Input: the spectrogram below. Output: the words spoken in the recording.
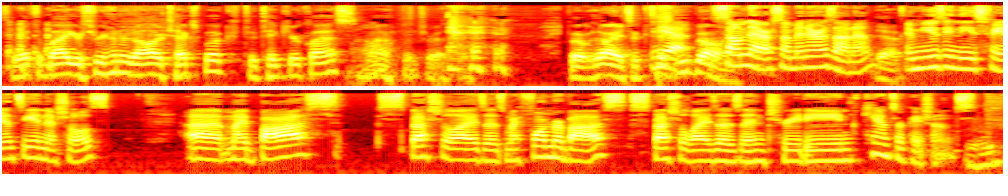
So you have to buy your three hundred dollar textbook to take your class. Wow, interesting. But all right, so yeah. keep going. So I'm there. So I'm in Arizona. Yeah. I'm using these fancy initials. Uh, my boss specializes, my former boss specializes in treating cancer patients. Mm-hmm.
